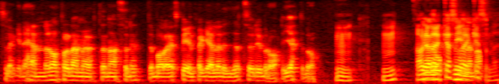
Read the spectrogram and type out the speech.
Så länge det händer något på de här mötena så det inte bara är spel för galleriet så är det bra. Det är jättebra. Mm. Mm. Ja, det verkar, så, verkar som det.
